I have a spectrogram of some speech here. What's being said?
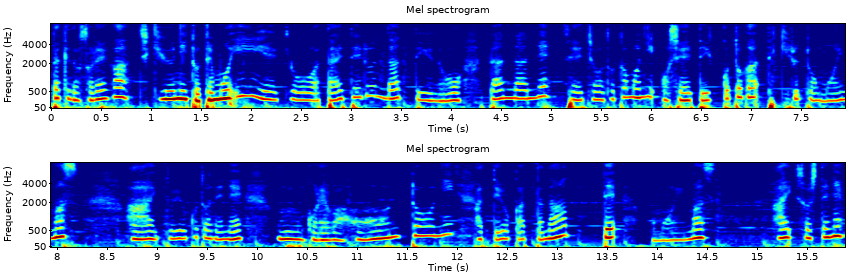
だけどそれが地球にとてもいい影響を与えているんだっていうのをだんだんね成長とともに教えていくことができると思います。はい。ということでね、うん、これは本当に買ってよかったなって思います。はい。そしてね、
